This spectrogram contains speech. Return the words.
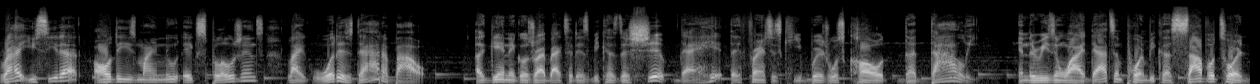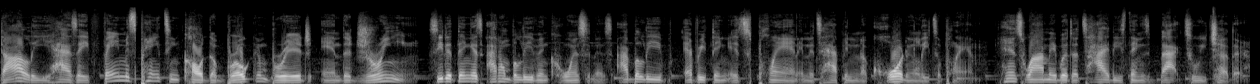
Right? You see that? All these minute explosions. Like, what is that about? Again, it goes right back to this because the ship that hit the Francis Key Bridge was called the Dali. And the reason why that's important because Salvatore Dali has a famous painting called The Broken Bridge and the Dream. See, the thing is, I don't believe in coincidence. I believe everything is planned and it's happening accordingly to plan. Hence why I'm able to tie these things back to each other.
